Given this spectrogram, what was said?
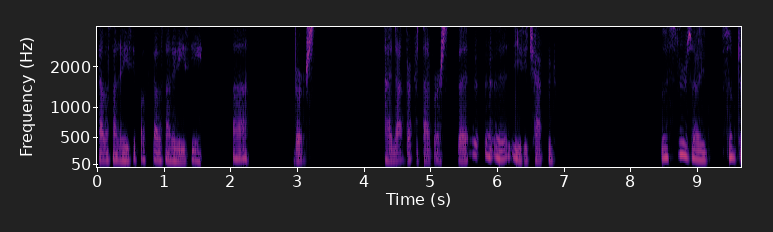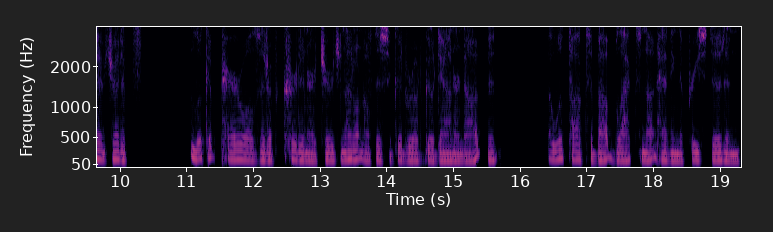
that was not an easy book. That was not an easy uh, verse uh, not not verse, but uh, uh, easy chapter. Listeners, I sometimes try to f- look at parallels that have occurred in our church, and I don't know if this is a good road to go down or not, but I Will talks about blacks not having the priesthood, and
